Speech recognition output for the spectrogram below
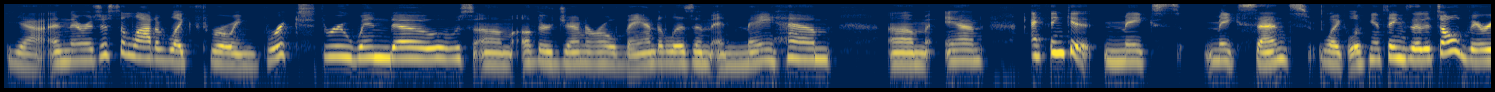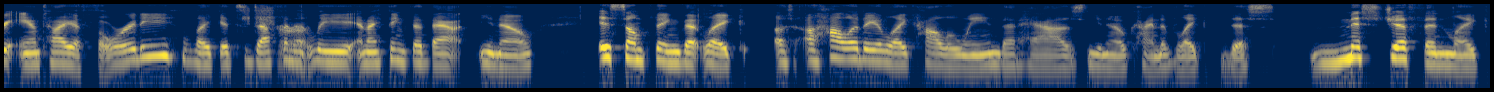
Yeah, and there was just a lot of like throwing bricks through windows, um, other general vandalism and mayhem. Um, and I think it makes makes sense, like looking at things that it's all very anti-authority. Like it's Sure. definitely, and I think that that you know is something that like a, a holiday like Halloween that has you know kind of like this mischief and like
